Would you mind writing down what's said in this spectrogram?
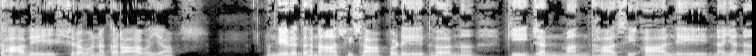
धावे श्रवण करावया। निर्धनासी सापडे धन की जन्मांधासी आले नयन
